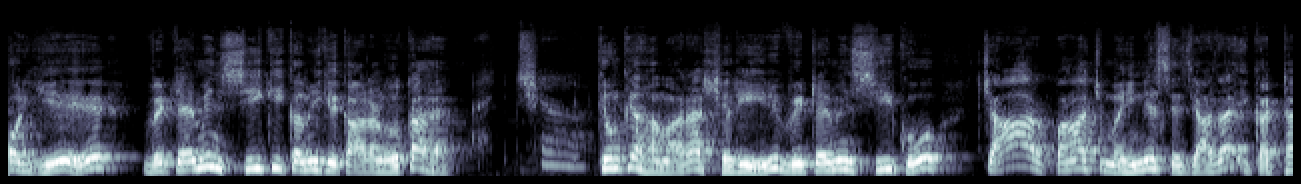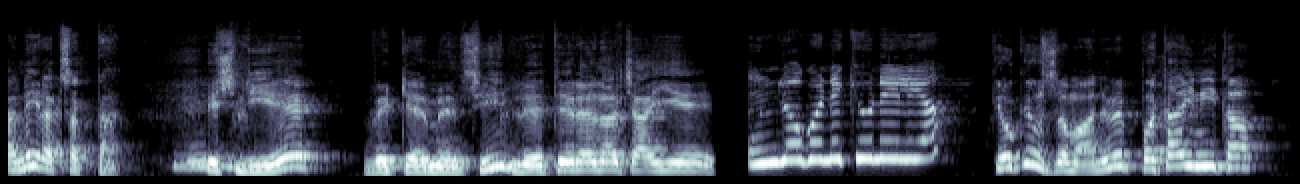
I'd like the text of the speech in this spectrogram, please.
और ये विटामिन सी की कमी के कारण होता है। अच्छा। क्योंकि हमारा शरीर विटामिन सी को चार पाँच महीने से ज़्यादा इकट्ठा नहीं रख सकता। इसलिए विटामिन सी लेते रहना चाहिए। उन लोगों ने क्यों नहीं लिया? क्योंकि उस जमाने में पता ही नहीं था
